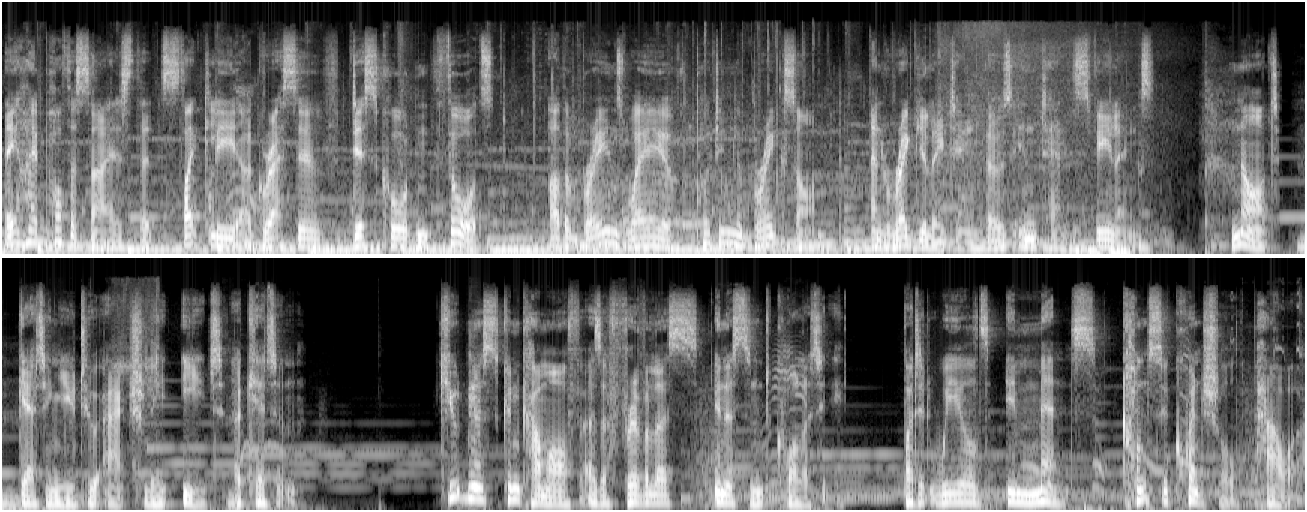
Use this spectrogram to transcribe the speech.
They hypothesized that slightly aggressive, discordant thoughts are the brain's way of putting the brakes on and regulating those intense feelings, not getting you to actually eat a kitten. Cuteness can come off as a frivolous, innocent quality, but it wields immense, consequential power.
